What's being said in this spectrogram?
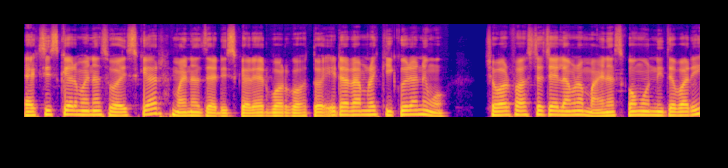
X square minus y square minus z square এর বর্গ। তো এটার আমরা কি করে নেব? সবার ফার্স্টে চাইলে আমরা মাইনাস কমন নিতে পারি।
